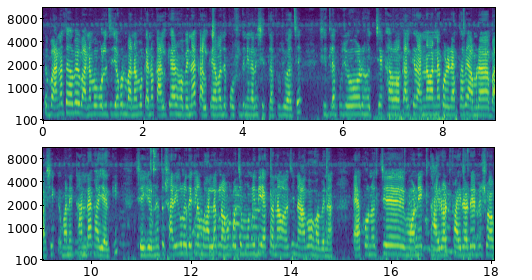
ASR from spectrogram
তো বানাতে হবে, বানাবো বলেছে, যখন বানাবো কেন? কালকে আর হবে না, কালকে আমাদের পরশুদিন এখানে শীতলা পুজো আছে। শীতলা পুজোর হচ্ছে খাওয়া, কালকে রান্না বান্না করে রাখতে হবে, আমরা বাসি মানে ঠান্ডা খাই আর কি। সেই জন্য তো শাড়িগুলো দেখলাম, ভালো লাগল। আমাকে বলছে, মুন্নি দিয়ে একটা নাম আছে না গো, হবে না। এখন হচ্ছে অনেক থাইরয়েড, ফাইরয়েডের সব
